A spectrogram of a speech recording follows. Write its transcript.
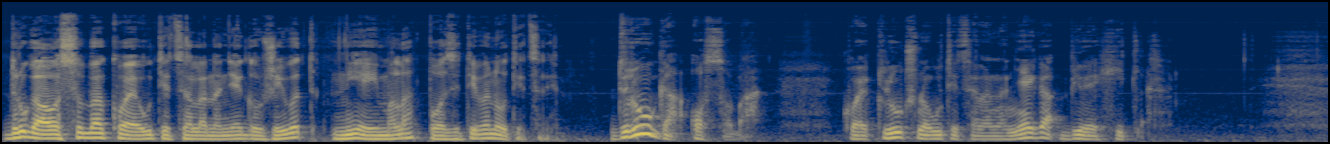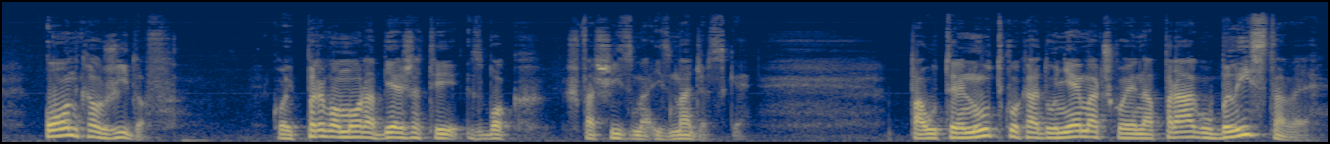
Druga osoba koja je utjecala na njegov život nije imala pozitivan utjecaj. Druga osoba koja je ključno utjecala na njega bio je Hitler. On kao židov, koji prvo mora bježati zbog fašizma iz Mađarske, pa u trenutku kad u Njemačkoj je na pragu blistave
